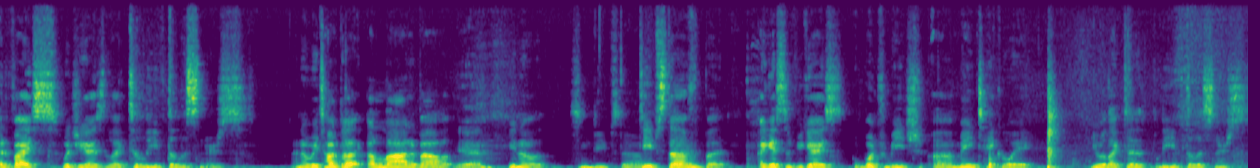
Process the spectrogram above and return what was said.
advice would you guys like to leave the listeners? I know we talked like, a lot about Yeah. you know Some deep stuff. deep stuff, Yeah. but I guess if you guys one from each uh, main takeaway, you would like to leave the listeners.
